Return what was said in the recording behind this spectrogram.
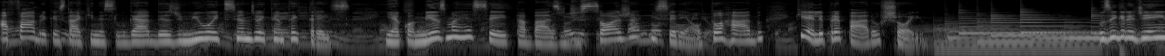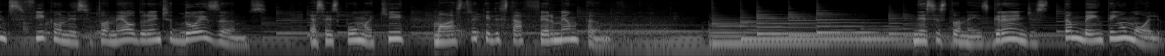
A fábrica está aqui nesse lugar desde 1883 e é com a mesma receita à base de soja e cereal torrado que ele prepara o shoyu. Os ingredientes ficam nesse tonel durante dois anos. Essa espuma aqui mostra que ele está fermentando. Nesses tonéis grandes também tem o um molho.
